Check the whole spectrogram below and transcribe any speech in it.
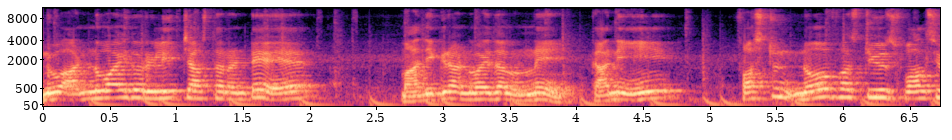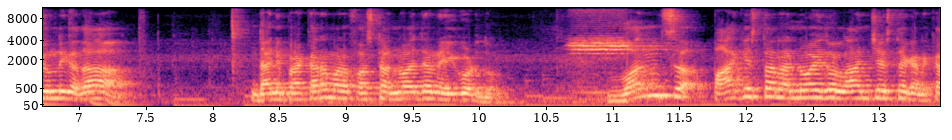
నువ్వు అణు ఆయుధం రిలీజ్ చేస్తానంటే మా దగ్గర అణు వాయిదాలు ఉన్నాయి. కానీ first no first use policy ఉంది కదా. దాని ప్రకారం మనం ఫస్ట్ అణ్వాయుధం వేయకూడదు. వన్స్ పాకిస్తాన్ అణ్వాయుధం లాంచ్ చేస్తే కనుక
